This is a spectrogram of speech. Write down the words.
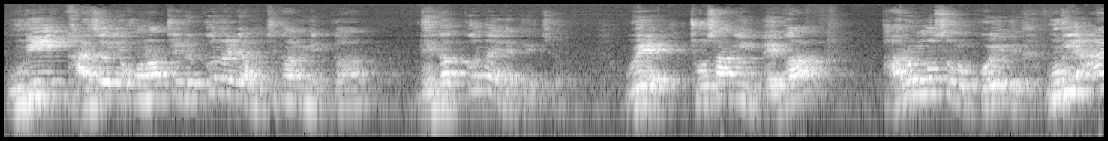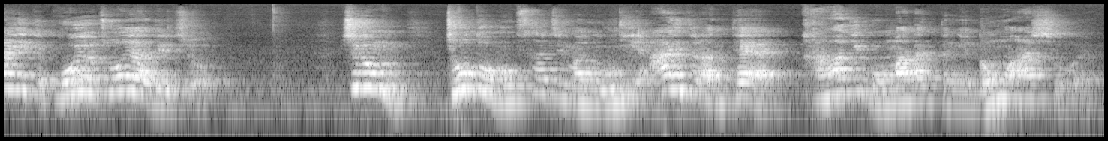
우리 가정의 혼합주의를 끊으려면 어떻게 합니까? 내가 끊어야 되죠. 왜? 조상이 내가 바른 모습을 보여야 돼. 우리 아이에게 보여줘야 되죠. 지금 저도 목사지만 우리 아이들한테 강하게 못 말했던 게 너무 아쉬워요.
